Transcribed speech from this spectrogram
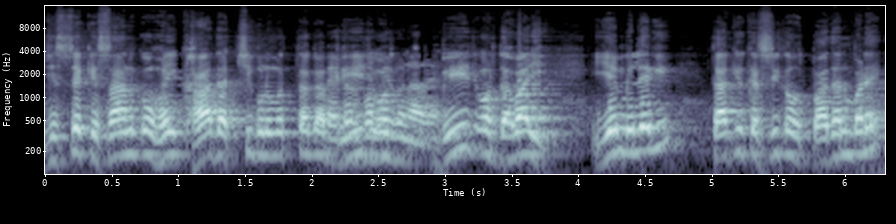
जिससे किसान को वही खाद अच्छी गुणवत्ता का बीज और बीज और दवाई ये मिलेगी ताकि कृषि का उत्पादन बढ़े।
